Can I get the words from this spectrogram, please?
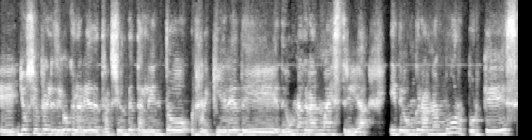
eh, yo siempre les digo que el área de atracción de talento requiere de, una gran maestría y de un gran amor porque es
